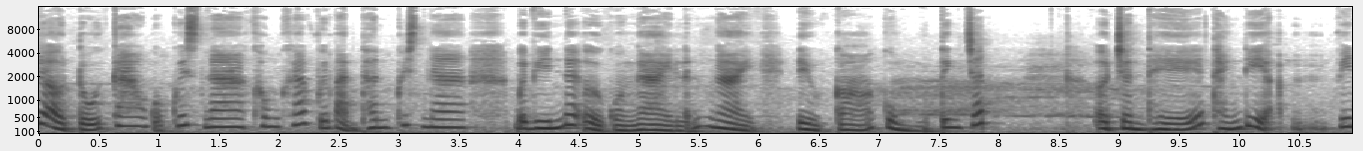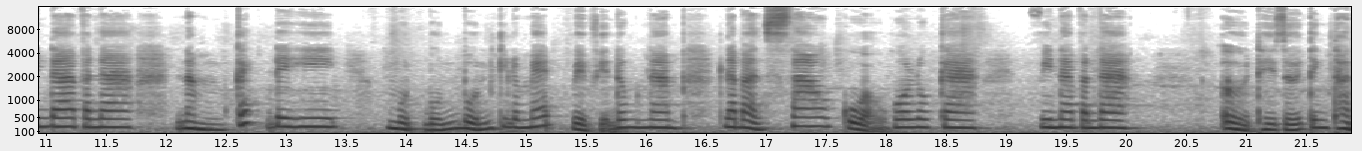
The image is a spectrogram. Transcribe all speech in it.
nơi ở tối cao của Krishna không khác với bản thân Krishna, bởi vì nơi ở của ngài lẫn ngài đều có cùng một tinh chất. Ở trần thế, thánh địa Vindavana nằm cách Delhi 144 km về phía đông nam, là bản sao của Goloka Vinavanda ở thế giới tinh thần,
